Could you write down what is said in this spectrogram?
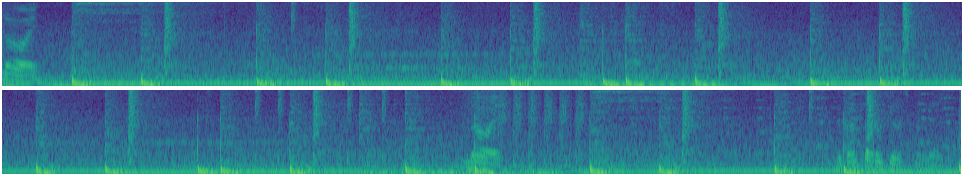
Давай. Давай. До конца руки распрямляй.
